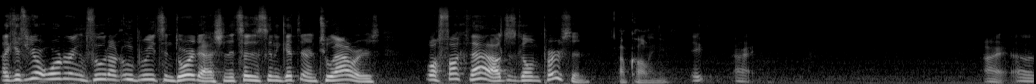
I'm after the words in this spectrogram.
Like if you're ordering food on Uber Eats and DoorDash and it says it's going to get there in two hours, well, fuck that. I'll just go in person. I'm calling you. It, all right. All right. Uh,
